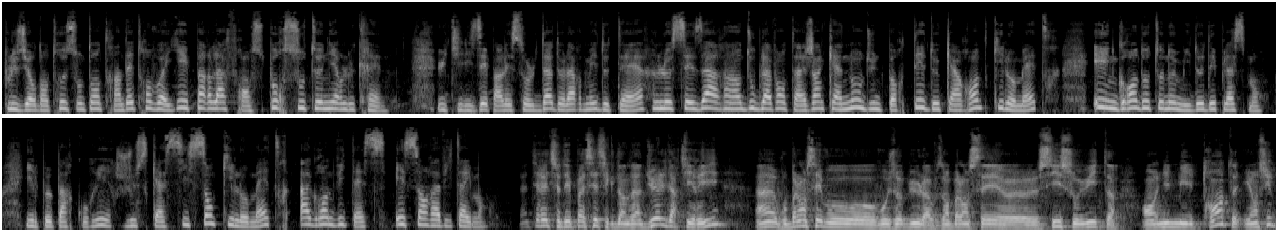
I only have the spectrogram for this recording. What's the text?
Plusieurs d'entre eux sont en train d'être envoyés par la France pour soutenir l'Ukraine. Utilisé par les soldats de l'armée de terre, le César a un double avantage, un canon d'une portée de 40 km et une grande autonomie de déplacement. Il peut parcourir jusqu'à 600 km à grande vitesse et sans ravitaillement. L'intérêt de se déplacer, c'est que dans un duel d'artillerie, Hein, vous balancez vos, obus, là, vous en balancez 6 euh, ou 8 en 1 minute 30, et ensuite,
